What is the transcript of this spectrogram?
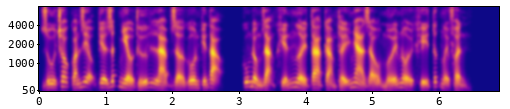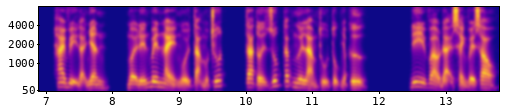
Dù cho quán rượu kia rất nhiều thứ lạp dở gôn kiến tạo, cũng đồng dạng khiến người ta cảm thấy nhà giàu mới nổi khí tức mười phần. Hai vị đại nhân, mời đến bên này ngồi tạm một chút, ta tới giúp các ngươi làm thủ tục nhập cư. Đi vào đại sảnh về sau,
